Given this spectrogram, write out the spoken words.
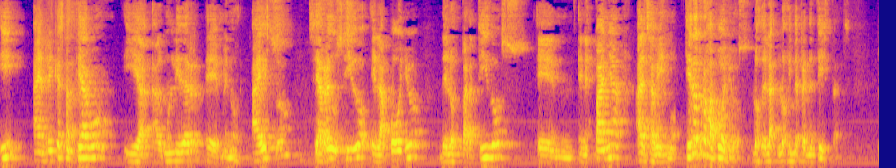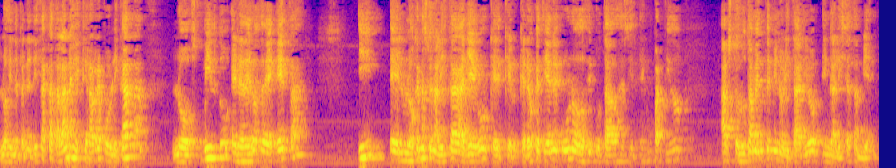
y a Enrique Santiago y a algún líder eh, menor. A eso se ha reducido el apoyo de los partidos en, España al chavismo. Tiene otros apoyos, los de los independentistas, los independentistas catalanes, Izquierda Republicana, los Bildu, herederos de ETA, y el bloque nacionalista gallego, que, creo que tiene uno o dos diputados, es decir, es un partido absolutamente minoritario en Galicia también.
